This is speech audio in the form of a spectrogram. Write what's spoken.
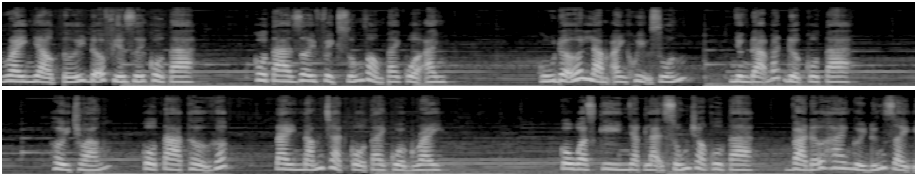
Gray nhào tới đỡ phía dưới cô ta. Cô ta rơi phịch xuống vòng tay của anh. Cú đỡ làm anh khuỵu xuống, nhưng đã bắt được cô ta. Hơi choáng, cô ta thở gấp, tay nắm chặt cổ tay của Gray. Kowalski nhặt lại súng cho cô ta và đỡ hai người đứng dậy.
